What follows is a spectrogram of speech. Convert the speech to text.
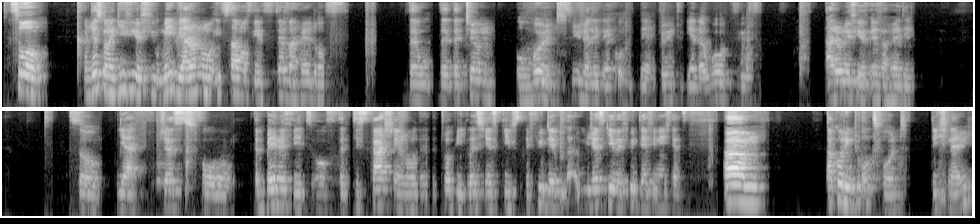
so I'm just gonna give you a few. Maybe I don't know if some of you have ever heard of the the, the term or words. Usually they're co- they're joined together. Worldview. I don't know if you've ever heard it. So yeah, just for the benefit of the discussion or the, the topic, let's just give a few. We just give a few definitions. Um, according to Oxford Dictionary,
